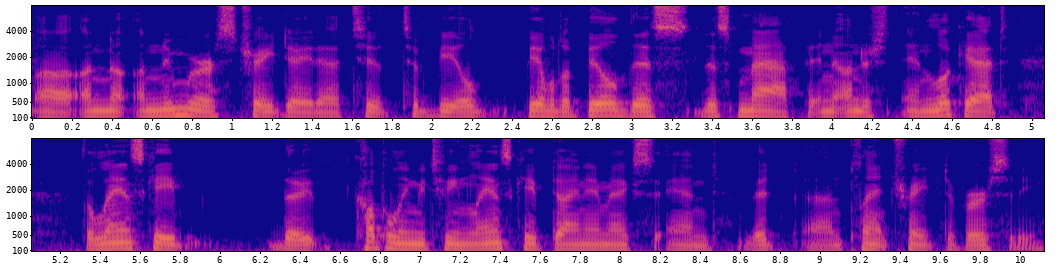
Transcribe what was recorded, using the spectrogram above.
a, uh, numerous trait data to, to build, be able to build this, this map and, under, and look at the landscape the coupling between landscape dynamics and, and plant trait diversity.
